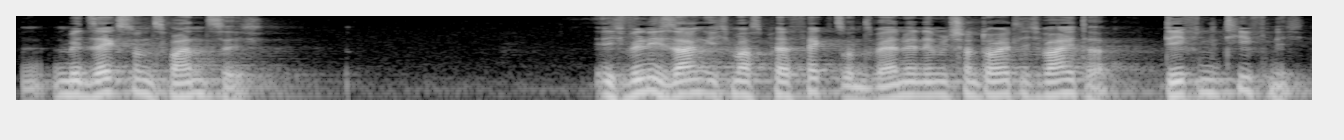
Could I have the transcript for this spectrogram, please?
Mit 26. Ich will nicht sagen, ich mache es perfekt, sonst wären wir nämlich schon deutlich weiter. Definitiv nicht.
